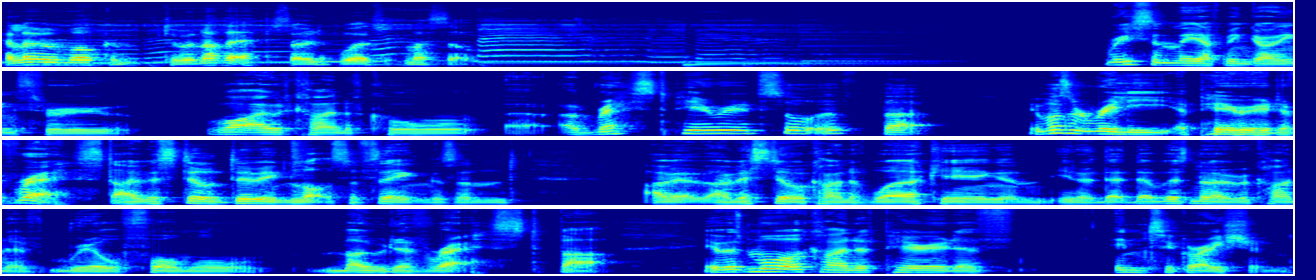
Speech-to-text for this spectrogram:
Hello and welcome to another episode of Words with Myself. Recently, I've been going through what I would kind of call a rest period, sort of, but it wasn't really a period of rest. I was still doing lots of things and I, I was still kind of working, and you know, there, there was no kind of real formal mode of rest, but it was more a kind of period of integration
